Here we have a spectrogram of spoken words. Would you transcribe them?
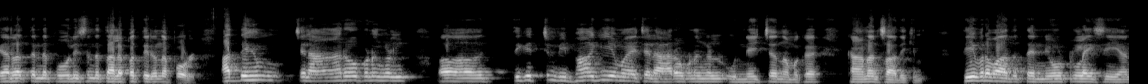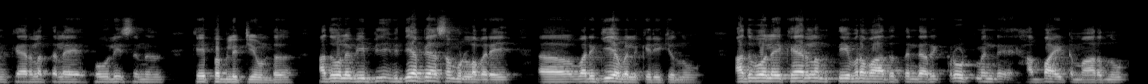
കേരളത്തിന്റെ പോലീസിന്റെ തലപ്പത്തിരുന്നപ്പോൾ അദ്ദേഹം ചില ആരോപണങ്ങൾ തികച്ചും വിഭാഗീയമായ ചില ആരോപണങ്ങൾ ഉന്നയിച്ച് നമുക്ക് കാണാൻ സാധിക്കും. തീവ്രവാദത്തെ ന്യൂട്രലൈസ് ചെയ്യാൻ കേരളത്തിലെ പോലീസിന് കേപ്പബിലിറ്റി ഉണ്ട്. അതുപോലെ വിദ്യ- വിദ്യാഭ്യാസമുള്ളവരെ വർഗീയവൽക്കരിക്കുന്നു. അതുപോലെ കേരളം തീവ്രവാദത്തിന്റെ റിക്രൂട്ട്മെന്റ് ഹബ്ബായിട്ട് മാറുന്നു.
